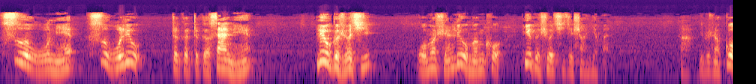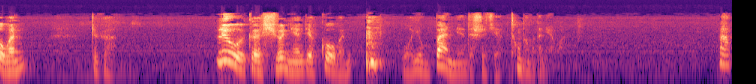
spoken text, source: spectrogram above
四五年、四五六这个这个三年，六个学期，我们选六门课，一个学期就上一门。啊，你比如说国文，这个六个学年的国文，我用半年的时间，通通把它念完。啊，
